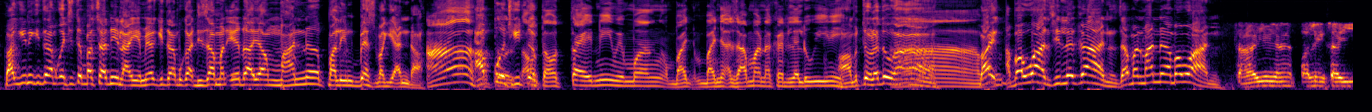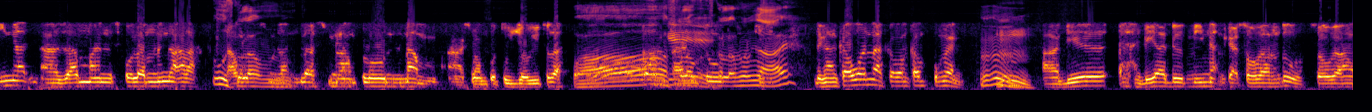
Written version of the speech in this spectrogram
Pagi ni kita nak buka cerita pasal ni lah Im, ya. Kita nak buka di zaman era yang mana paling best bagi anda Ah, Apa cerita? Tautai ni memang banyak, banyak zaman akan dilalui ni. Ah betul lah tu. Ha. Ah, Baik, Abang Wan silakan. Zaman mana Abang Wan? Saya yang paling saya ingat uh, zaman sekolah menengah lah. Oh, sekolah Tahun 1996, uh, 97 itulah. Wah, Okey. sekolah sekolah menengah eh. Dengan kawan lah, kawan kampung kan. Hmm. Uh, dia dia ada minat dekat seorang tu. Seorang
